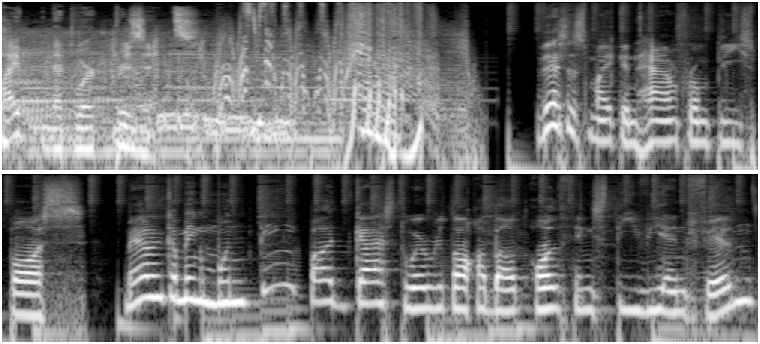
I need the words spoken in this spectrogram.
Pipe Network presents. This is Mike and Ham from Please Pause. Meron kaming munting podcast where we talk about all things TV and film.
